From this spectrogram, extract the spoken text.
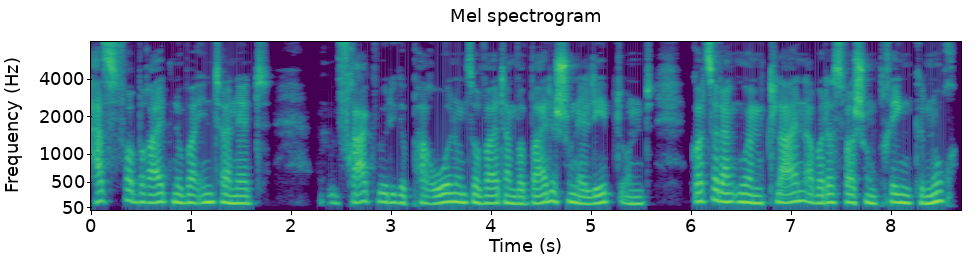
Hass verbreiten über Internet, fragwürdige Parolen und so weiter haben wir beide schon erlebt und Gott sei Dank nur im Kleinen, aber das war schon prägend genug.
